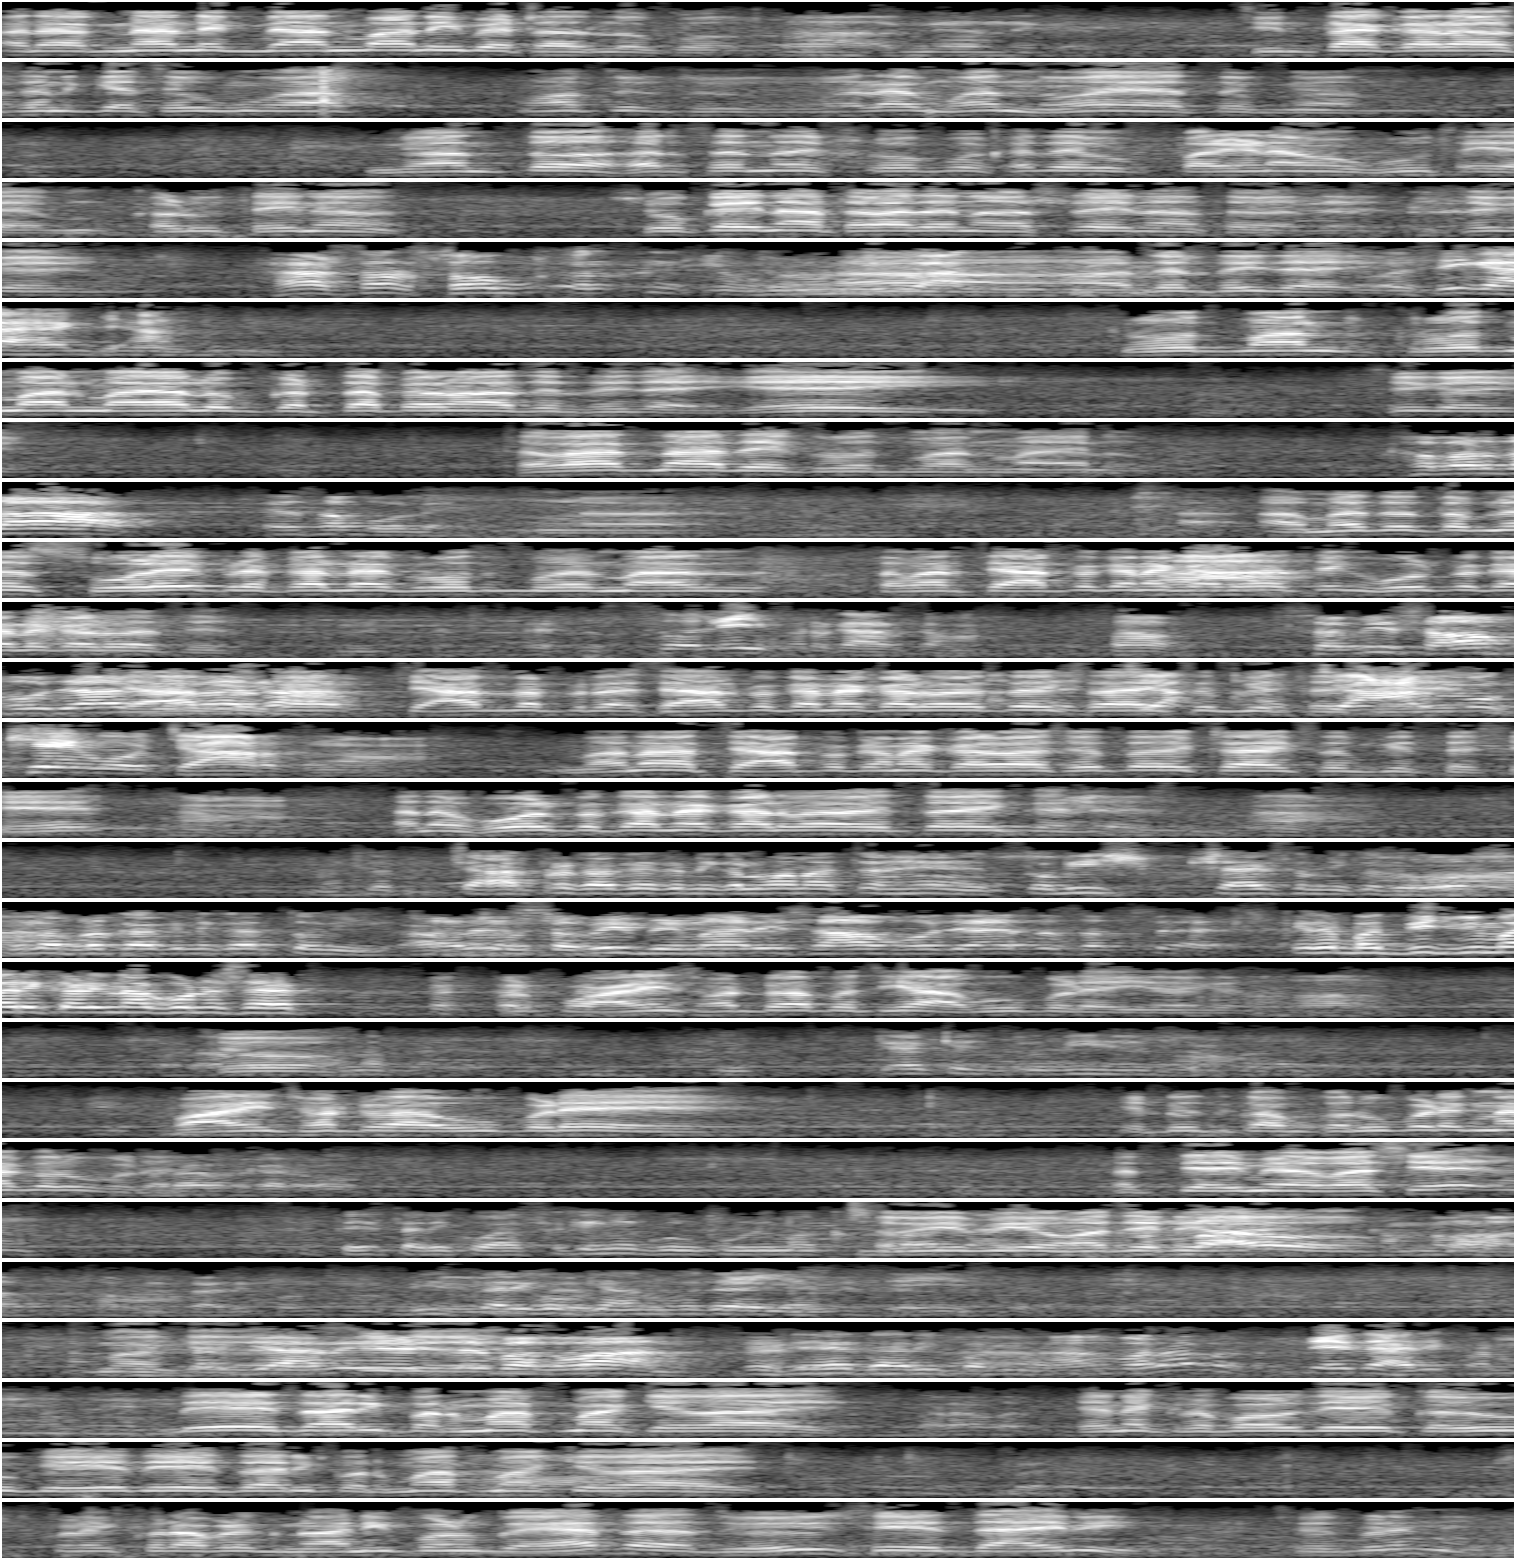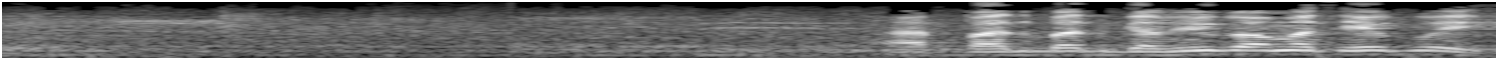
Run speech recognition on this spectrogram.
અને અજ્ઞાન ને જ્ઞાનમાં નહીં બેઠા લોકો. ચિંતા કરાવે છે ને કે છે હું આ વાંચું છું અરે મન હોય તો જ્ઞાન. જ્ઞાન તો હર્ષ ને શોક વખતે પરિણામ ઉભું થઈ ખડું થઈને શોકે ના થવા દે ને હર્ષય ના થવા દે. શું કહ્યું? હાજર થઈ જાય. ક્રોધમાન ક્રોધમાન માયાલોભ કરતા પહેલા હાજર થઈ જાય. એ શું કહ્યું? થવા જ ના દે ક્રોધમાન માયાલોભ ખબરદાર એસા બોલે. અમે તો તમને સોળે પ્રકારના ક્રોધ માલ તમારે ચાર પ્રકારના કાઢવા છે સોળ પ્રકારના કાઢવા છે? સોળે પ્રકાર સભી સાફ. હો જાય ચાર પ્રકાર ચાર પ્રકારના કાઢવા હોય તો એક સહાયક સંકેત થશે. ચાર મુખ્ય ચાર ના ના ચાર પ્રકારના કાઢવા છે તો એક સહાયક સંકેત થશે. હા. અને હોળ પ્રકારના કાઢવા હોય તો એક हाँ मतलब चार प्रकार के अगर निकलवाना चाहें तो भी शायद समी को और सोलह प्रकार के निकल तो भी आप અરે जो- સભી બીમારી સાફ હો જાય તો સબસે અચ્છા એટલે બધી જ બીમારી કાઢી નાખો ને સાહેબ પણ પાણી છોટવા પછી આવવું પડે અહીંયા આગળ. હા જો क्या क्या जो भी है પાણી છોટવા આવવું પડે એટલું જ કામ કરવું પડે કે ના કરવું પડે અત્યારે મેં હવા છે तेईस तारीख को आ सकेंगे गुरु पूर्णिमा खंडवा છવ્વી का બી है। હવા જેટલી આવો વીસ તારીખો જ્ઞાન વધારી દેહધારી પરમાત્મા કેવાય એને કૃપાળદેવે કહ્યું કે એ દેહધારી પરમાત્મા કેવાય પણ એક આપણે જ્ઞાની પણ ગયા તા જોયું છે એ નહીં ને? આ પદ બદ ગમ્યું ગામથી કોઈ?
